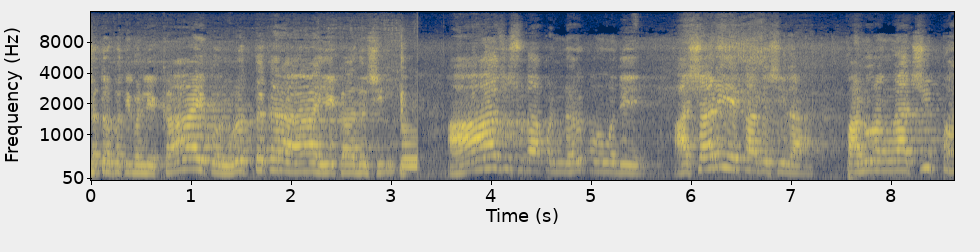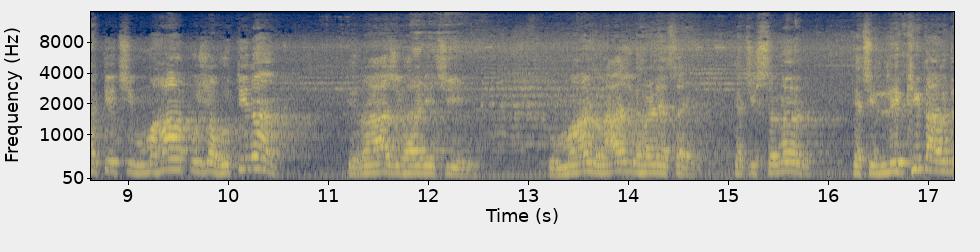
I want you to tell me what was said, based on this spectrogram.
छत्रपती म्हणले काय करू? व्रत करा एकादशी. आज सुद्धा पंढरपूरमध्ये आषाढी एकादशीला पांडुरंगाची पहाटेची महापूजा होती ना ती राजघराण्याची. तो मान राजघराण्याचा आहे. त्याची सनद त्याची लेखी कागद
